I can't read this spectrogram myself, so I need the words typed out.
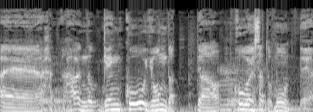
えーはあの原稿を読んだってあの講演したと思うんで、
